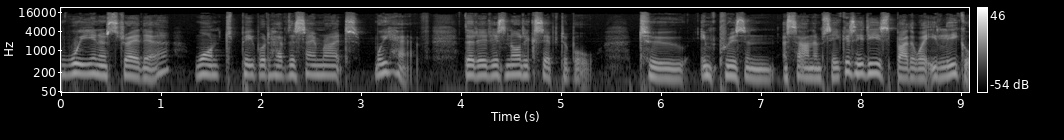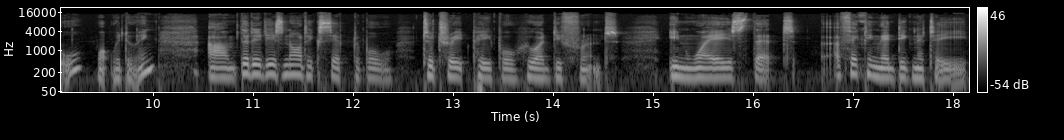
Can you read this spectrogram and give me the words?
we in Australia want people to have the same rights we have, that it is not acceptable to imprison asylum seekers. It is, by the way, illegal what we're doing, um, that it is not acceptable to treat people who are different in ways that affecting their dignity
